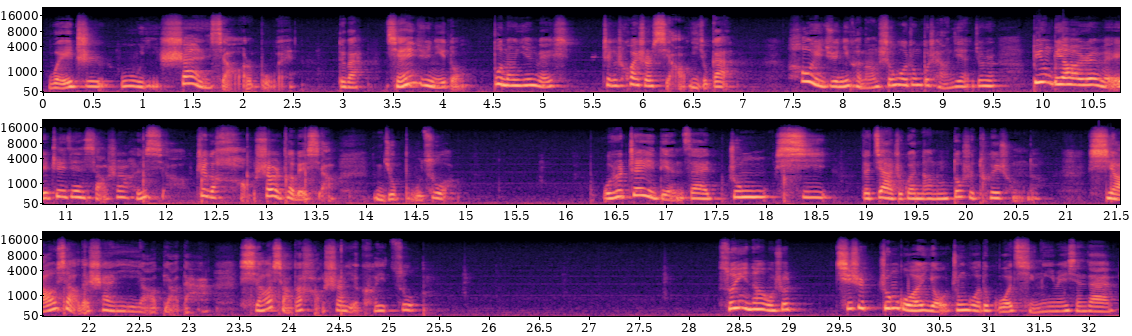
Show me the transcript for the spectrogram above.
为之，勿以善小而不为，对吧？前一句你懂，不能因为这个坏事小你就干；后一句你可能生活中不常见，就是并不要认为这件小事儿很小，这个好事儿特别小，你就不做。我说这一点在中西的价值观当中都是推崇的，小小的善意也要表达，小小的好事儿也可以做。所以呢，我说，其实中国有中国的国情，因为现在。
